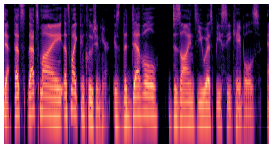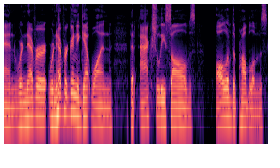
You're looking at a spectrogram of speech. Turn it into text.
yeah, that's that's my that's my conclusion here. Is the devil designs USB-C cables and we're never we're never going to get one that actually solves all of the problems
